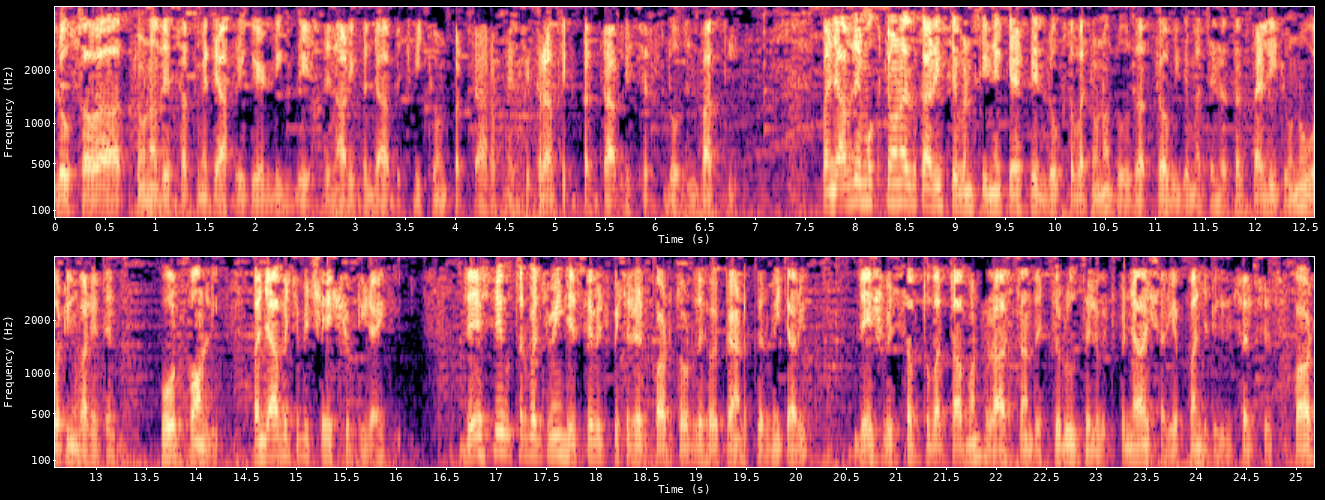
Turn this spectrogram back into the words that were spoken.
ਲੋਕ ਸਭਾ ਚੋਣਾਂ ਦੇ 7ਵੇਂ ਤੇ ਆਖਰੀ ਗੇੜ ਲਈ ਦੇਸ਼ ਦੇ ਨਾਲ ਹੀ ਪੰਜਾਬ ਵਿੱਚ ਵੀ ਚੋਣ ਪ੍ਰਚਾਰ ਆਪਣੇ ਸਿਖਰਾਂ ਤੇ ਪ੍ਰਚਾਰ ਲਈ ਸਿਰਫ 2 ਦਿਨ ਬਾਕੀ ਪੰਜਾਬ ਦੇ ਮੁੱਖ ਚੋਣ ਅਧਿਕਾਰੀ ਸਿਵਨ ਸਿੰਘ ਨੇ ਕਿਹਾ ਕਿ ਲੋਕ ਸਭਾ ਚੋਣਾਂ 2024 ਦੇ ਮੱਦੇਨਜ਼ਰ ਪਹਿਲੀ ਜੂਨ ਨੂੰ VOTING ਵਾਲੇ ਦਿਨ ਵੋਟ ਪਾਉਣ ਲਈ ਪੰਜਾਬ ਵਿੱਚ ਵਿਸ਼ੇਸ਼ ਛੁੱਟੀ ਰਹੇਗੀ। ਦੇਸ਼ ਦੇ ਉੱਤਰ ਪੱਛਮੀ ਹਿੱਸੇ ਵਿੱਚ ਪਿਛਲੇ ਰਿਕਾਰਡ ਤੋੜਦੇ ਹੋਏ ਭਿਆਨਕ ਗਰਮੀ ਜਾਰੀ। ਦੇਸ਼ ਵਿੱਚ ਸਭ ਤੋਂ ਵੱਧ ਤਾਪਮਾਨ ਰਾਜਸਥਾਨ ਦੇ ਚੁਰੂ ਜ਼ਿਲ੍ਹੇ ਵਿੱਚ 50.5 ਡਿਗਰੀ ਸੈਲਸੀਅਸ ਰਿਕਾਰਡ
